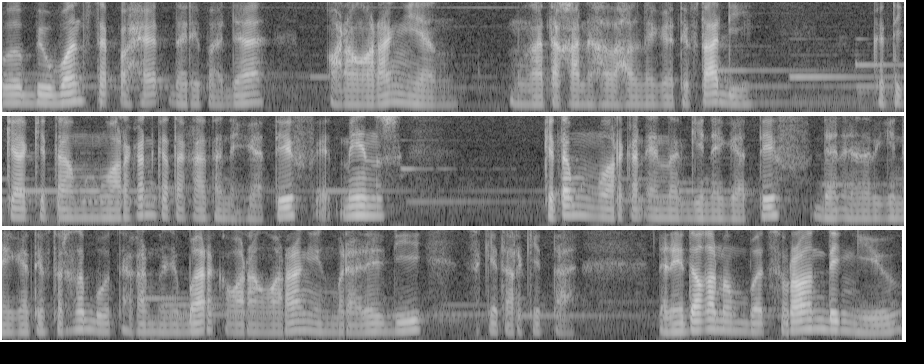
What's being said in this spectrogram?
will be one step ahead daripada orang-orang yang mengatakan hal-hal negatif tadi ketika kita mengeluarkan kata-kata negatif, it means kita mengeluarkan energi negatif dan energi negatif tersebut akan menyebar ke orang-orang yang berada di sekitar kita. Dan itu akan membuat surrounding you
